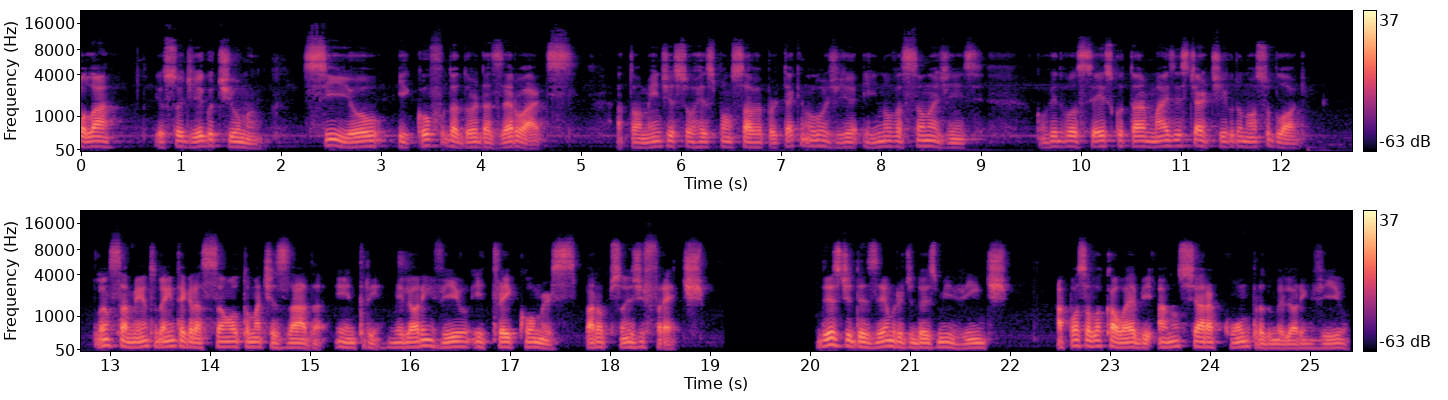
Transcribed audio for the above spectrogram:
Olá, eu sou Diego Tillman, CEO e cofundador da Zero Arts. Atualmente sou responsável por tecnologia e inovação na agência. Convido você a escutar mais este artigo do nosso blog. Lançamento da integração automatizada entre Melhor Envio e Trade Commerce para opções de frete. Desde dezembro de 2020, após a Localweb anunciar a compra do Melhor Envio,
